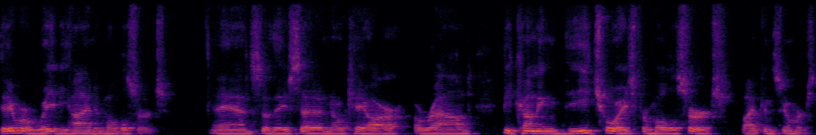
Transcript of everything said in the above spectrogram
they were way behind in mobile search. And so they set an OKR around becoming the choice for mobile search by consumers.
